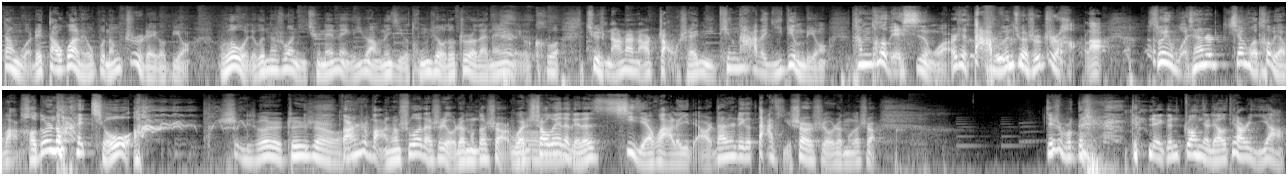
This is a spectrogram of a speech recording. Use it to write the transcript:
但我这道观里又不能治这个病，我说我就跟他说：“你去哪哪个医院？我那几个同学我都知道在哪哪哪个科，去哪哪哪找谁？你听他的一定灵。”他们特别信我，而且大部分确实治好了。所以我现在是香火特别旺，好多人都来求我。是你说是真事儿吗？反正是网上说的是有这么个事儿，我稍微的给他细节化了一点儿但是这个大体事儿是有这么个事儿。这是不是跟 跟这跟庄稼聊天一样？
